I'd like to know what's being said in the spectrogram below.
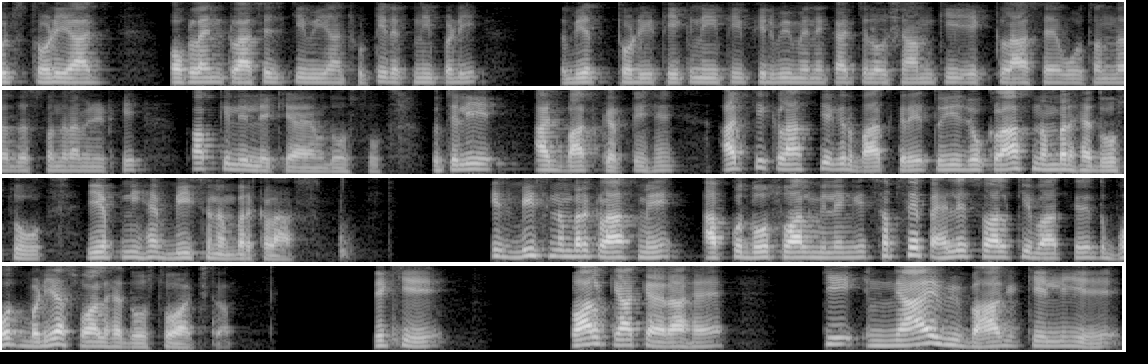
कुछ थोड़ी आज ऑफलाइन क्लासेज की भी यहाँ छुट्टी रखनी पड़ी, तबीयत थोड़ी ठीक नहीं थी, फिर भी मैंने कहा, चलो, शाम की एक क्लास है, वो पंद्रह दस पंद्रह मिनट की तो आपके लिए लेके आया हूँ दोस्तों। तो चलिए, आज बात करते हैं आज की क्लास की अगर बात करें तो ये जो क्लास नंबर है दोस्तों, ये अपनी है बीस नंबर क्लास। इस बीस नंबर क्लास में आपको दो सवाल मिलेंगे। सबसे पहले सवाल की बात करें तो बहुत बढ़िया सवाल है दोस्तों आज का। देखिए, सवाल क्या कह रहा है कि न्याय विभाग के लिए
